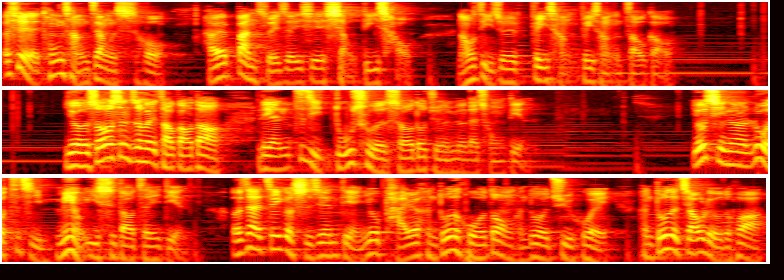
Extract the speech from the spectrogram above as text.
而且通常这样的时候。还会伴随着一些小低潮，然后自己就会非常非常的糟糕，有时候甚至会糟糕到连自己独处的时候都觉得没有在充电。尤其呢，如果自己没有意识到这一点，而在这个时间点又排了很多的活动、很多的聚会、很多的交流的话，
